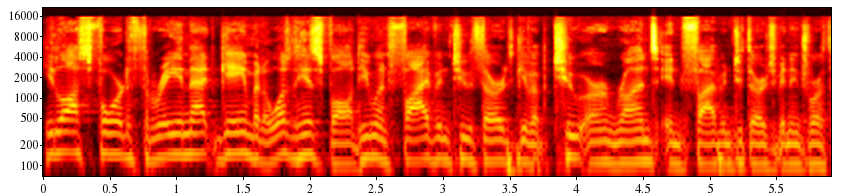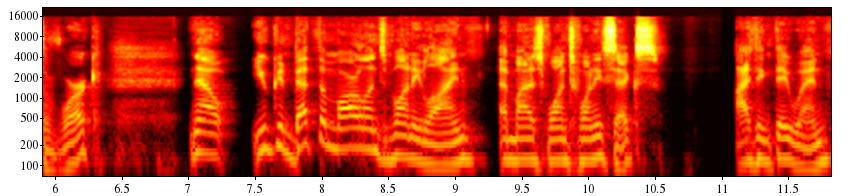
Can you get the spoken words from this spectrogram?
He lost four to three in that game, but it wasn't his fault. He went five and two thirds, gave up two earned runs in five and two thirds of innings worth of work. Now, you can bet the Marlins money line at minus 126. I think they win.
